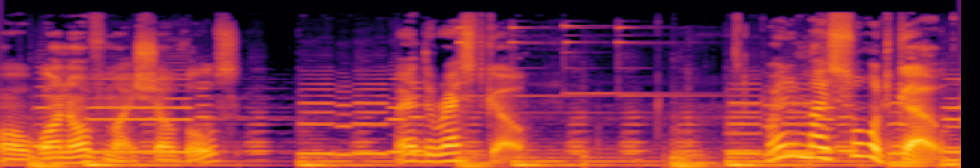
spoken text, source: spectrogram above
or one of my shovels. Where'd the rest go? Where did my sword go?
